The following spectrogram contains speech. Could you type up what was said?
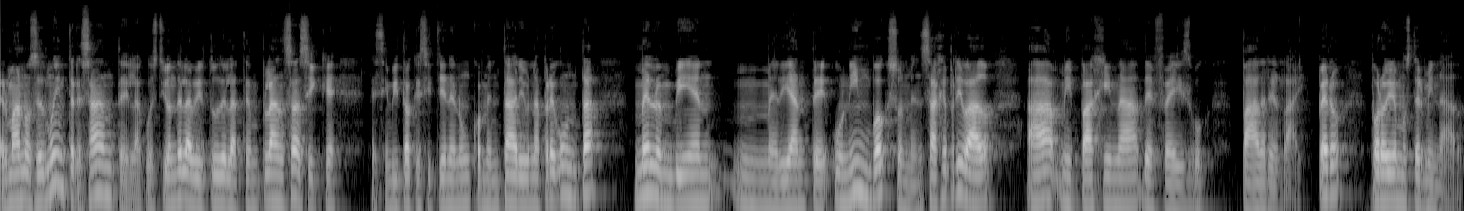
Hermanos, es muy interesante la cuestión de la virtud de la templanza, así que les invito a que si tienen un comentario, una pregunta, me lo envíen mediante un inbox, un mensaje privado, a mi página de Facebook, Padre Ray. Pero por hoy hemos terminado.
